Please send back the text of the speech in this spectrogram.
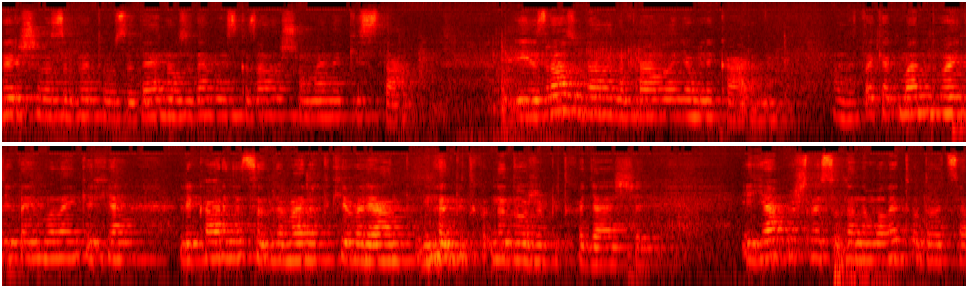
вирішила зробити УЗД. На УЗД мені сказали, що в мене кіста. І зразу дали направлення в лікарню. Але так як в мене двоє дітей маленьких, я лікарня це для мене такий варіант не, підхо- не дуже підходящий. І я прийшла сюди на молитву до отця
